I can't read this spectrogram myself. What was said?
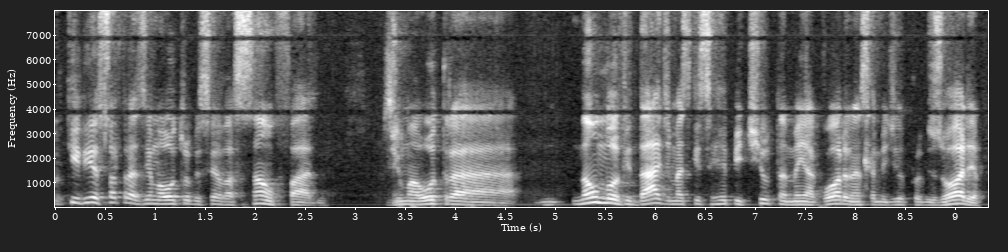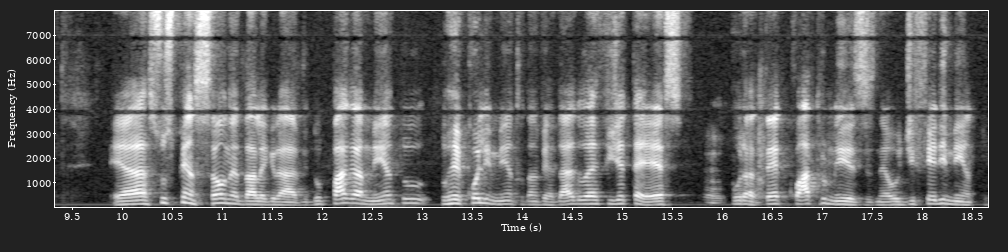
Eu queria só trazer uma outra observação, Fábio, Sim. de uma outra, não novidade, mas que se repetiu também agora nessa medida provisória, é a suspensão né, da Alegrave do pagamento, do recolhimento, na verdade, do FGTS hum. por até quatro meses, né, o diferimento.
